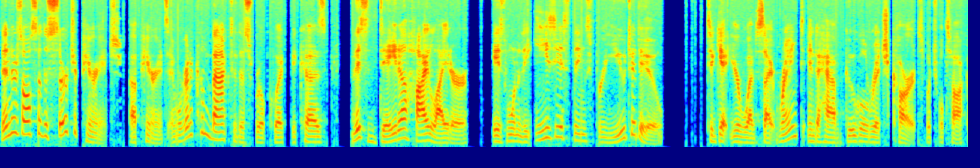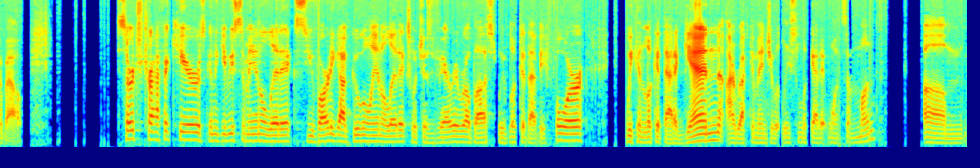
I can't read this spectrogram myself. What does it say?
Then there's also the search appearance, appearance. And we're going to come back to this real quick because this data highlighter is one of the easiest things for you to do to get your website ranked and to have Google rich cards, which we'll talk about. Search traffic here is going to give you some analytics. You've already got Google Analytics, which is very robust. We've looked at that before. We can look at that again. I recommend you at least look at it once a month, um,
